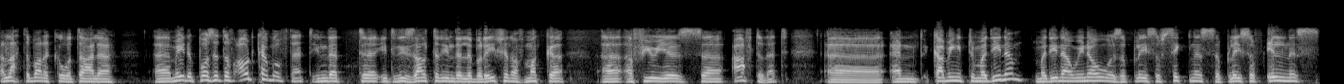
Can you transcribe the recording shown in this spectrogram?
Allah wa taala. Uh, made a positive outcome of that in that uh, it resulted in the liberation of Makkah uh, a few years uh, after that. Uh, and coming to Medina, Medina we know was a place of sickness, a place of illness,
